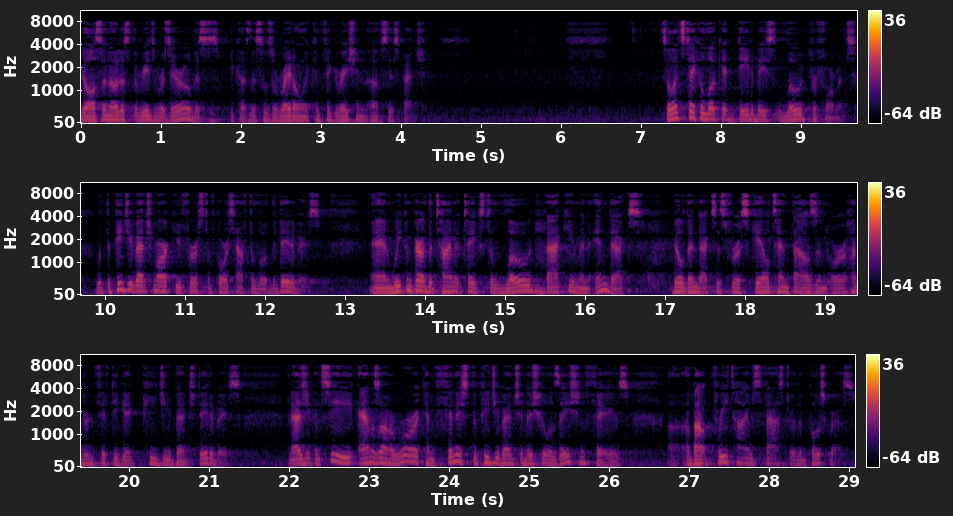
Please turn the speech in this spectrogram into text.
You'll also notice the reads were zero. This is because this was a write-only configuration of Sysbench. So let's take a look at database load performance. With the PG benchmark, you first, of course, have to load the database. and we compared the time it takes to load, vacuum, and index, build indexes for a scale 10,000 or 150 gig PG Bench database. And as you can see, Amazon Aurora can finish the PG Bench initialization phase uh, about three times faster than Postgres.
